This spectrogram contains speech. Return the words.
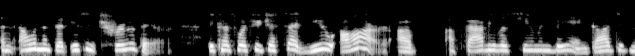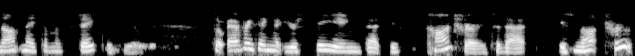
an element that isn't true there because what you just said, you are a, a fabulous human being. God did not make a mistake with you. So everything that you're seeing that is contrary to that is not truth.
